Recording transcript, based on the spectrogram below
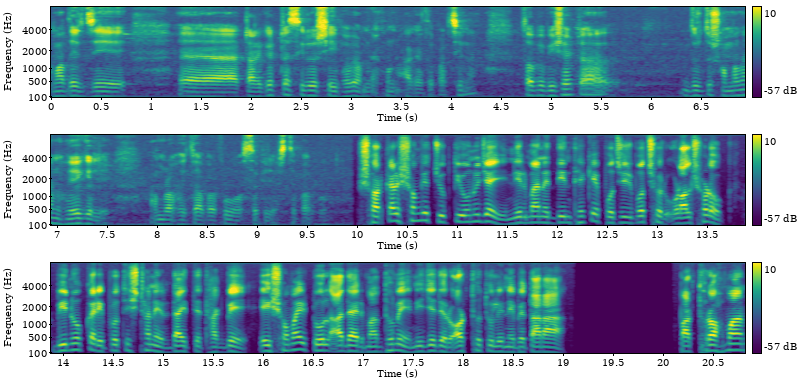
আমাদের যে টার্গেটটা ছিল সেইভাবে আমরা এখন আগাতে পারছি না। তবে বিষয়টা দ্রুত সমাধান হয়ে গেলে আমরা হয়তো আবার পূর্বাবস্থা ফিরে আসতে পারব। সরকারের সঙ্গে চুক্তি অনুযায়ী নির্মাণের দিন থেকে পঁচিশ বছর ওড়াল সড়ক বিনিয়োগকারী প্রতিষ্ঠানের দায়িত্বে থাকবে। এই সময় টোল আদায়ের মাধ্যমে নিজেদের অর্থ তুলে নেবে তারা। পার্থ রহমান,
